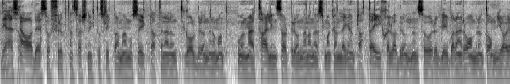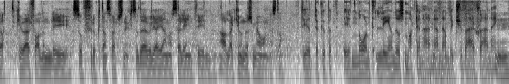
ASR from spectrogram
Det är så? Ja, det är så fruktansvärt snyggt att slippa de här mosaikplattorna runt golvbrunnen och, man, och de här tile insert-brunnarna nu så man kan lägga en platta i själva brunnen så det blir bara en ram runt om gör ju att kuvertfallen blir så fruktansvärt snyggt. Så det vill jag gärna sälja in till alla kunder som jag har nästan. Det dök upp ett enormt leende hos Martin här när jag nämnde kuvertskärning. Mm.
